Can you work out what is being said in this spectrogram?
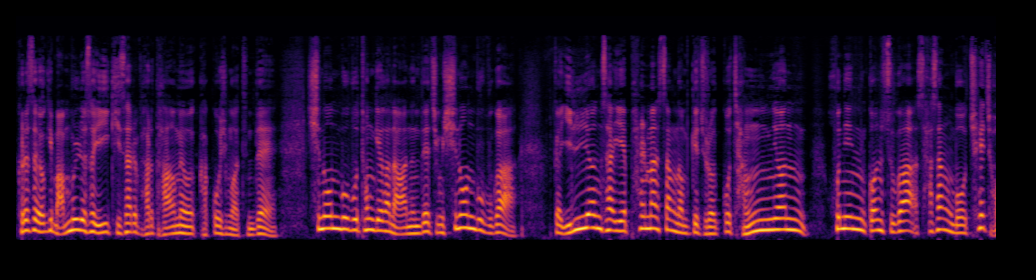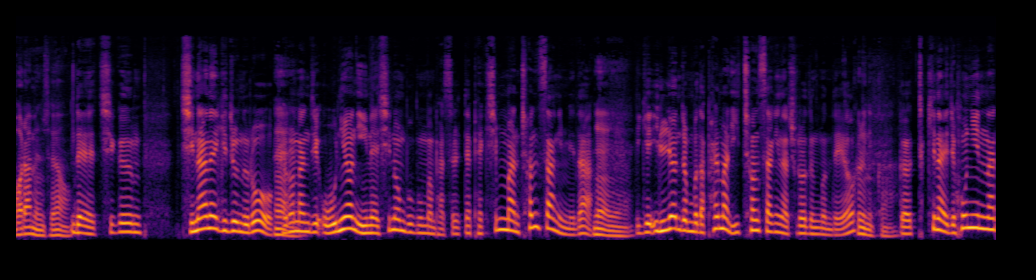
그래서 여기 맞물려서 이 기사를 바로 다음에 갖고 오신 것 같은데 신혼부부 통계가 나왔는데 지금 신혼부부가 그러니까 1년 사이에 8만 쌍 넘게 줄었고 작년 혼인 건수가 사상 뭐 최저라면서요. 네, 지금 지난해 기준으로 네. 결혼한 지 5년 이내 신혼 부부만 봤을 때 110만 1000쌍입니다. 예, 예. 이게 1년 전보다 8만 2000쌍이나 줄어든 건데요. 그러니까. 그러니까 특히나 이제 혼인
